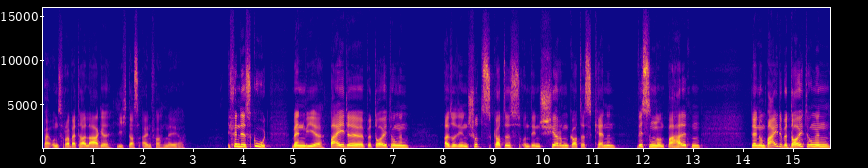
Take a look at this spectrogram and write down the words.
Bei unserer Wetterlage liegt das einfach näher. Ich finde es gut, wenn wir beide Bedeutungen, also den Schutz Gottes und den Schirm Gottes kennen, wissen und behalten. Denn um beide Bedeutungen,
